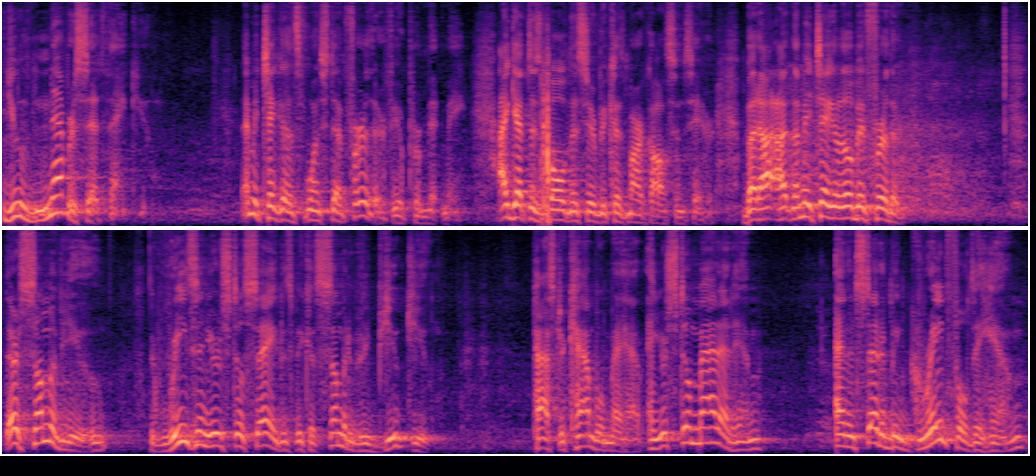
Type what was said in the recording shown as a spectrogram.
You've never said thank you. Let me take us one step further, if you'll permit me. I get this boldness here because Mark Olson's here. But I, I, let me take it a little bit further. There's some of you, the reason you're still saved is because somebody rebuked you. Pastor Campbell may have, and you're still mad at him. And instead of being grateful to him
